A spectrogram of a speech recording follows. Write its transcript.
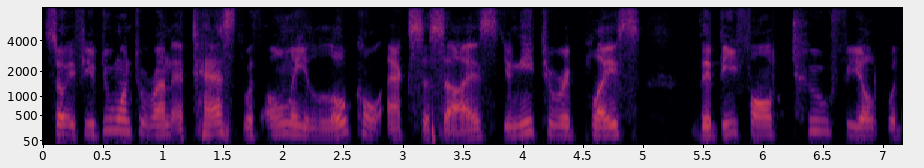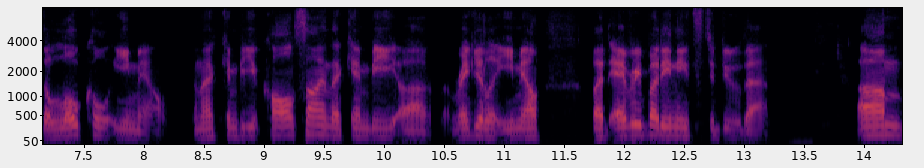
So if you do want to run a test with only local exercise, you need to replace the default to field with a local email. And that can be a call sign, that can be a regular email, but everybody needs to do that. Um,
